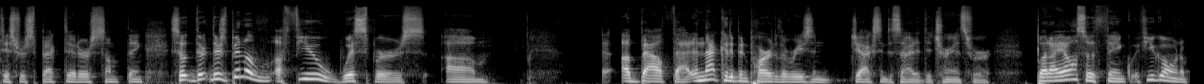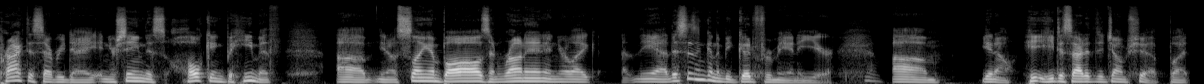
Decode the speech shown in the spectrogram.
disrespected or something. So there, there's been a, a few whispers um, about that, and that could have been part of the reason Jackson decided to transfer. But I also think if you go into practice every day and you're seeing this hulking behemoth, um, you know, slinging balls and running, and you're like, yeah, this isn't going to be good for me in a year. Um, you know, he he decided to jump ship, but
